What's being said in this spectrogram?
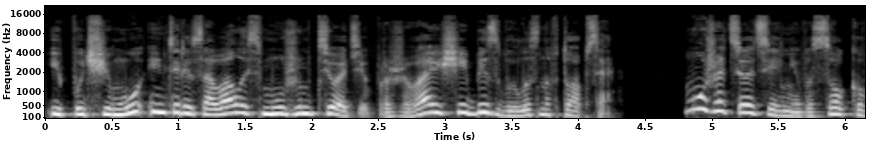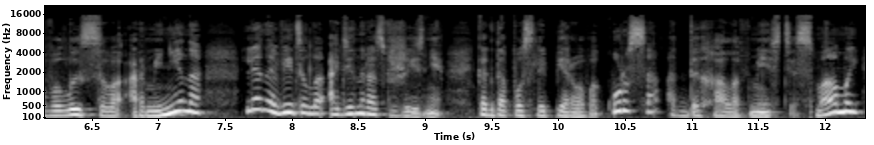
и почему интересовалась мужем тети, проживающей безвылазно в Туапсе. Мужа тети, невысокого лысого армянина, Лена видела один раз в жизни, когда после первого курса отдыхала вместе с мамой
